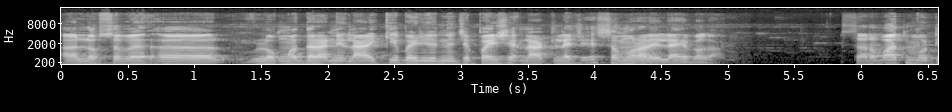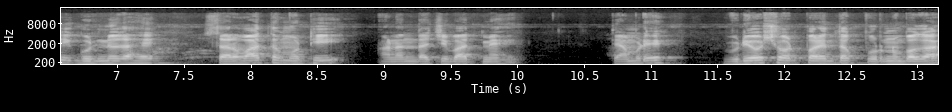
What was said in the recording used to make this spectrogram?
लोकसभा लोकमतदारांनी लाडकी बहीण योजनेचे पैसे लाटल्याचे समोर आलेले आहे बघा. सर्वात मोठी गुड न्यूज आहे सर्वात मोठी आनंदाची बातमी आहे. त्यामुळे व्हिडिओ शॉर्टपर्यंत पूर्ण बघा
